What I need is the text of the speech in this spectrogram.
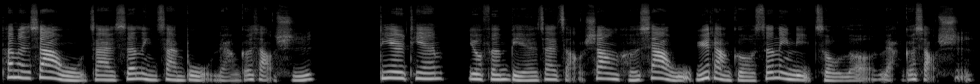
他们下午在森林散步两个小时；第二天，又分别在早上和下午与两个森林里走了两个小时，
